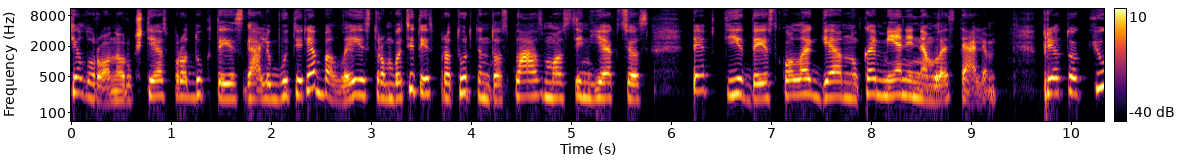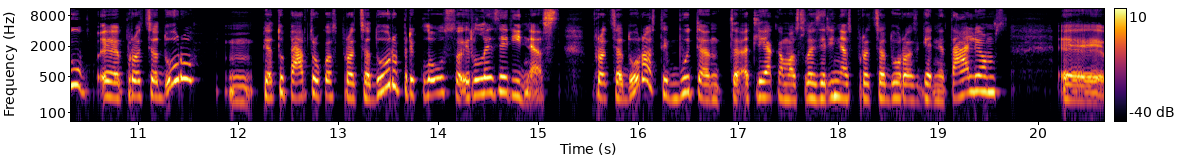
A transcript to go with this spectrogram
hialurono rūgšties produktais gali būti riebalais trombocitais praturtintos plazmos injekcijos peptidais kolagenu kamieninėm ląstelėm. Prie tokių e, procedūrų pietų pertraukos procedūrų priklauso ir lazerinės procedūros tai būtent atliekamos lazerinės procedūros genitalijoms. E,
